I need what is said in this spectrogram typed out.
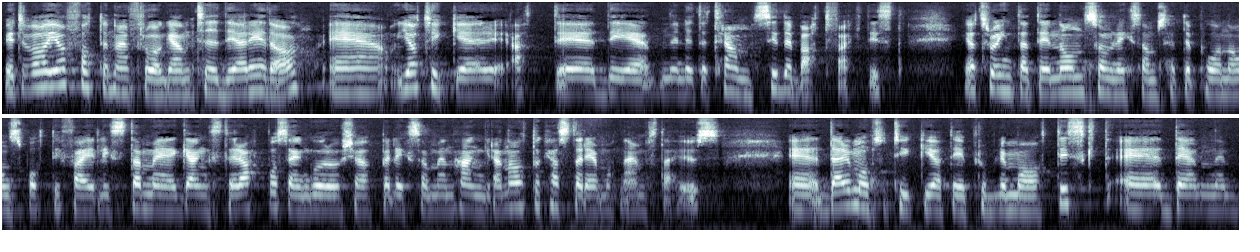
Vet du vad, jag har fått den här frågan tidigare idag. Eh, jag tycker att eh, det är en lite tramsig debatt faktiskt. Jag tror inte att det är någon som liksom sätter på någon Spotify-lista med gangsterrap och sen går och köper liksom en handgranat och kastar det mot närmsta hus. Eh, däremot så tycker jag att det är problematiskt eh, den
